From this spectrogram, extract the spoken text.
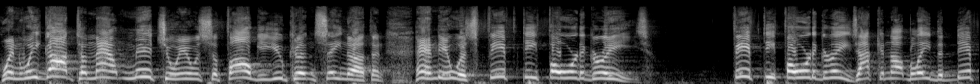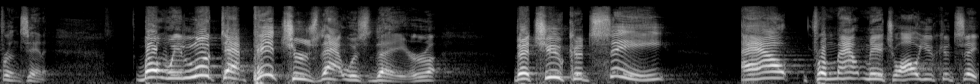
When we got to Mount Mitchell, it was so foggy you couldn't see nothing. And it was 54 degrees. 54 degrees. I cannot believe the difference in it. But we looked at pictures that was there that you could see out from Mount Mitchell, all you could see.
